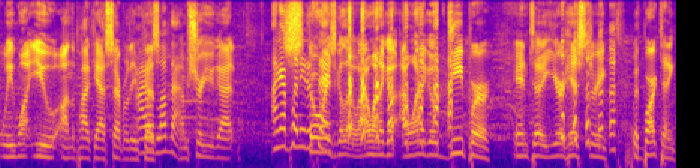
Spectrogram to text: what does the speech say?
we want you on the podcast separately because I would love that. I'm sure you got I got plenty stories to say. galore. I want to go. I want to go deeper into your history with bartending.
